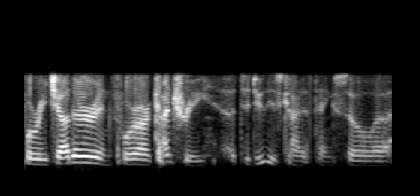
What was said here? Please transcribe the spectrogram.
for each other and for our country uh, to do these kind of things. So. Uh,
